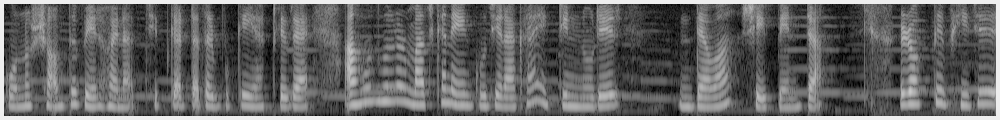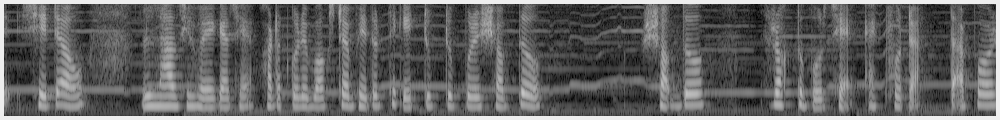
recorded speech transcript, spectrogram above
কোনো শব্দ বের হয় না। চিৎকারটা তার বুকেই আটকে যায়। আঙুলগুলোর মাঝখানে গুজে রাখা একটি নূরের দেওয়া সেই পেনটা। রক্তে ভিজে সেটাও লালচে হয়ে গেছে। হঠাৎ করে বক্সটার ভেতর থেকে টুপটুপ করে শব্দ শব্দ রক্ত পড়ছে এক ফোঁটা। তারপর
